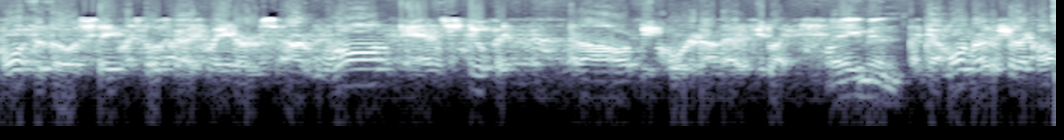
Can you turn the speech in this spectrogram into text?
both of those statements those guys made are, are wrong and stupid. And I'll be quoted on that if you'd like. Amen. I got more, brother. Should I call?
